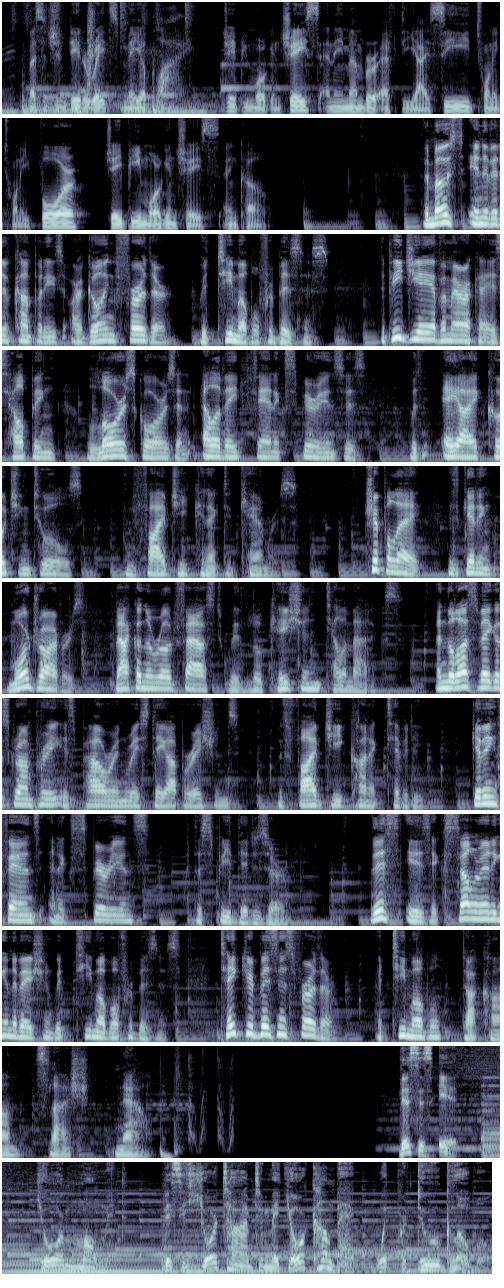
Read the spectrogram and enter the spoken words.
Message and data rates may apply. JP Morgan Chase and a member FDIC 2024, JP Morgan Chase and Co. The most innovative companies are going further with T-Mobile for Business. The PGA of America is helping lower scores and elevate fan experiences with AI coaching tools and 5G connected cameras. AAA is getting more drivers back on the road fast with location telematics. And the Las Vegas Grand Prix is powering race day operations with 5G connectivity, giving fans an experience at the speed they deserve. This is accelerating innovation with T-Mobile for Business. Take your business further at t-mobile.com/now. This is it. Your moment. This is your time to make your comeback with Purdue Global.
